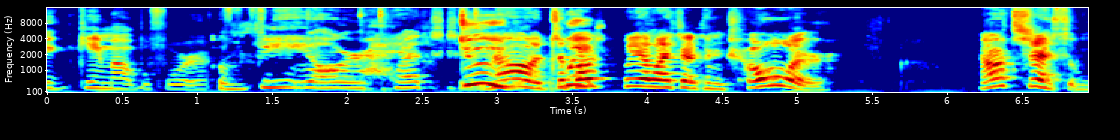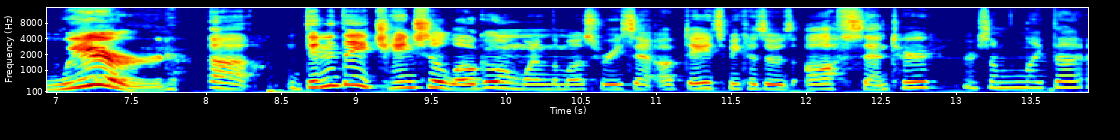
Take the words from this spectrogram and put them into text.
it came out before. A VR headset. Dude, no, it's wait. supposed to be like a controller. Now it's just weird. Uh, didn't they change the logo in one of the most recent updates because it was off center or something like that?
